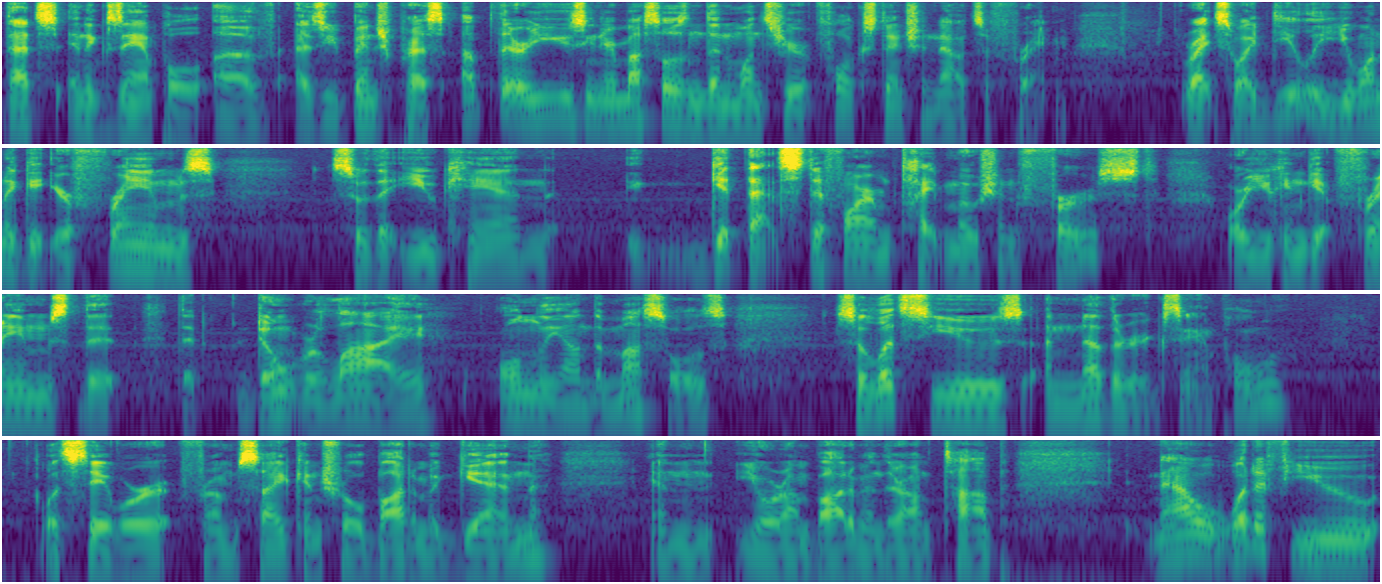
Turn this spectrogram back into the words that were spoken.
that's an example of as you bench press up there using your muscles, and then once you're at full extension, now it's a frame, right? So ideally, you want to get your frames so that you can get that stiff arm type motion first, or you can get frames that that don't rely only on the muscles. So let's use another example. Let's say we're from side control bottom again, and you're on bottom and they're on top. Now, what if you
